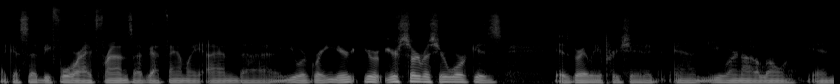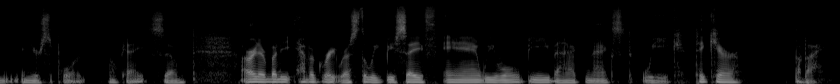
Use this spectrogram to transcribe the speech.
like I said before, I have friends, I've got family, and uh, you are great. Your your your service, your work is is greatly appreciated, and you are not alone in in your support. Okay, so all right, everybody, have a great rest of the week. Be safe, and we will be back next week. Take care. Bye bye.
